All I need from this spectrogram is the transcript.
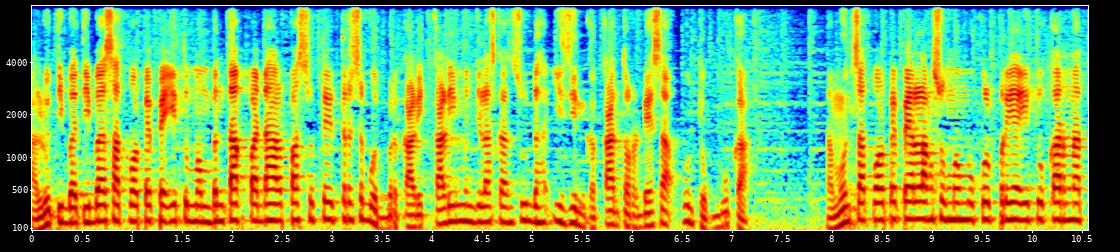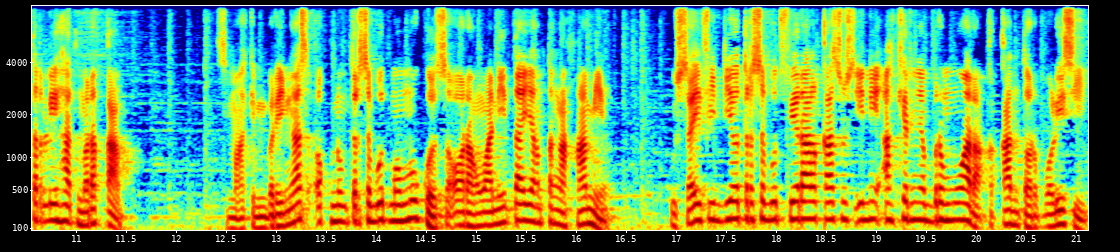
Lalu tiba-tiba Satpol PP itu membentak padahal Pak Sutri tersebut berkali-kali menjelaskan sudah izin ke kantor desa untuk buka. Namun Satpol PP langsung memukul pria itu karena terlihat merekam. Semakin beringas, oknum tersebut memukul seorang wanita yang tengah hamil. Usai video tersebut viral, kasus ini akhirnya bermuara ke kantor polisi.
